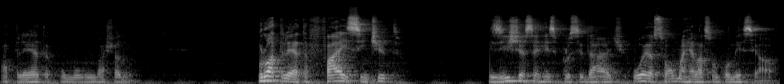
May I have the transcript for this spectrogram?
atleta, como embaixador. Pro atleta faz sentido? Existe essa reciprocidade? Ou é só uma relação comercial?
